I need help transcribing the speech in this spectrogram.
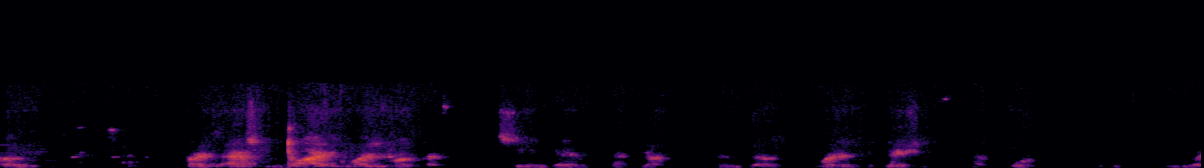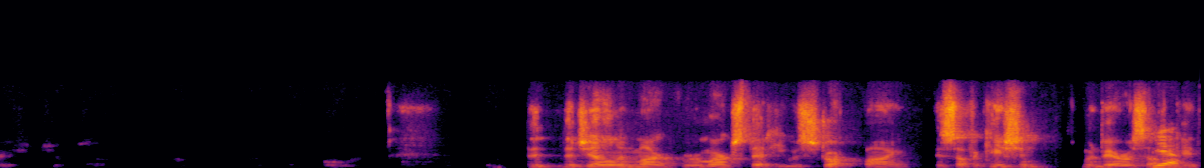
uh, trying to ask you why, why you wrote that scene in and, uh, and, uh, what implications it had for the relationships of, forward. The, the gentleman mark remarks that he was struck by the suffocation when Vera Yeah. suffocated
